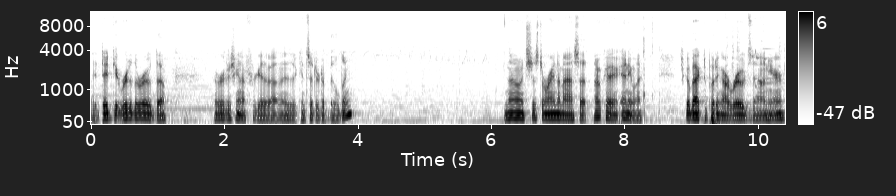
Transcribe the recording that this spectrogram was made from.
It did get rid of the road, though. We're just gonna forget about it. Is it considered a building? No, it's just a random asset. Okay, anyway. Let's go back to putting our roads down here.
